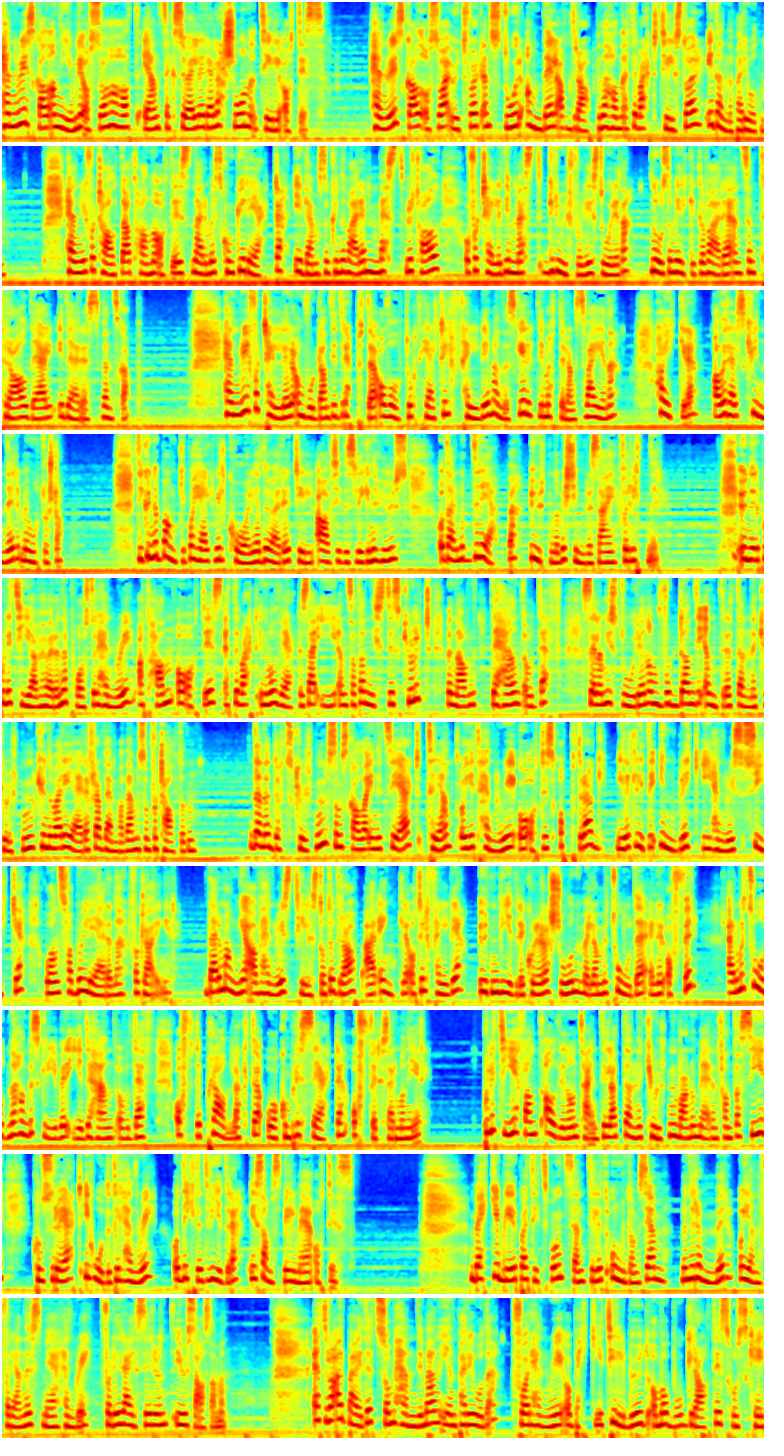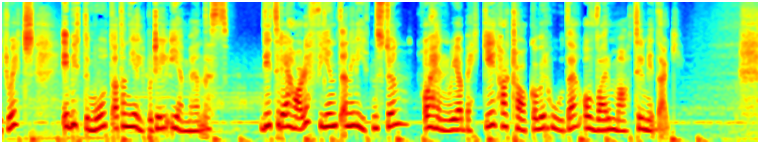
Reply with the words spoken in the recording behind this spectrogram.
Henry skal angivelig også ha hatt en seksuell relasjon til Otis. Henry skal også ha utført en stor andel av drapene han etter hvert tilstår i denne perioden. Henry fortalte at han og Otis nærmest konkurrerte i hvem som kunne være mest brutal og fortelle de mest grufulle historiene, noe som virket til å være en sentral del i deres vennskap. Henry forteller om hvordan de drepte og voldtok helt tilfeldige mennesker de møtte langs veiene, haikere, aller helst kvinner med motorstopp. De kunne banke på helt vilkårlige dører til avsidesliggende hus, og dermed drepe uten å bekymre seg for vitner. Under politiavhørene påstår Henry at han og Otis etter hvert involverte seg i en satanistisk kult ved navn The Hand of Death, selv om historien om hvordan de entret denne kulten kunne variere fra hvem av dem som fortalte den. Denne dødskulten, som skal ha initiert, trent og gitt Henry og Otis oppdrag, gir et lite innblikk i Henrys syke og hans fabulerende forklaringer. Der mange av Henrys tilståtte drap er enkle og tilfeldige, uten videre korrelasjon mellom metode eller offer, er metodene han beskriver i The Hand of Death ofte planlagte og kompliserte offerseremonier. Politiet fant aldri noen tegn til at denne kulten var noe mer enn fantasi, konstruert i hodet til Henry, og diktet videre i samspill med Ottis. Becky blir på et tidspunkt sendt til et ungdomshjem, men rømmer og gjenforenes med Henry før de reiser rundt i USA sammen. Etter å ha arbeidet som handyman i en periode, får Henry og Becky tilbud om å bo gratis hos Kate Rich, i bytte mot at han hjelper til i hjemmet hennes. De tre har det fint en liten stund, og Henry og Becky har tak over hodet og varm mat til middag.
